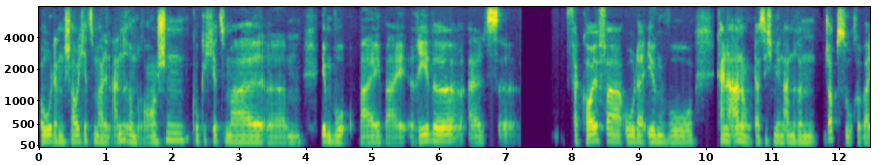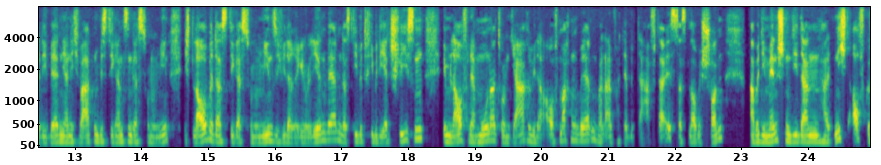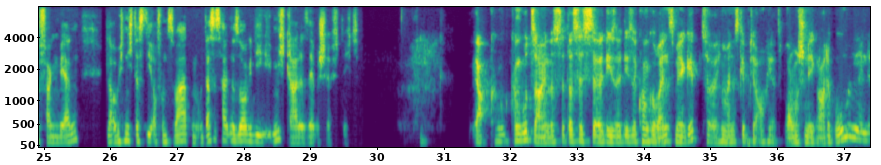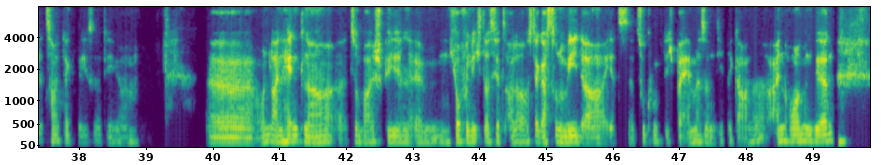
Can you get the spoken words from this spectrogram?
oh, dann schaue ich jetzt mal in anderen Branchen, gucke ich jetzt mal ähm, irgendwo bei, bei Rewe als äh, Verkäufer oder irgendwo, keine Ahnung, dass ich mir einen anderen Job suche, weil die werden ja nicht warten, bis die ganzen Gastronomien. Ich glaube, dass die Gastronomien sich wieder regulieren werden, dass die Betriebe, die jetzt schließen, im Laufe der Monate und Jahre wieder aufmachen werden, weil einfach der Bedarf da ist. Das glaube ich schon. Aber die Menschen, die dann halt nicht aufgefangen werden, glaube ich nicht, dass die auf uns warten. Und das ist halt eine Sorge, die mich gerade sehr beschäftigt. Ja, kann, kann gut sein, dass, dass es äh, diese, diese Konkurrenz mehr gibt. Äh, ich meine, es gibt ja auch jetzt Branchen, die gerade boomen in der Zeit der Krise, die ähm, äh, Online-Händler äh, zum Beispiel. Ähm, ich hoffe nicht, dass jetzt alle aus der Gastronomie da jetzt äh, zukünftig bei Amazon die Regale einräumen werden.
